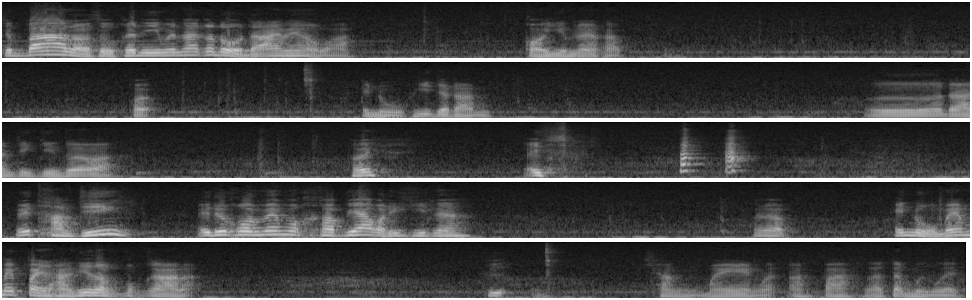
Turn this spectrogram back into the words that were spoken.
จะบ้าเหรอสูงแค่นี้มันน่ากระโดดได้ไหมเหรอวะขอยิ้มหน่อยครับขอไอ้หนูพี่จะดัน เออดันจริง ๆ ด้วยว่ะเฮ้ยไอ้ เฮ้ยถามจริงไอ้ทุกคนแม่งขับยากกว่าที่คิดนะมันแบบไอ้หนูแม่งไม่ไปทางที่เราต้องการอะคือช่างแม่งละอะไปะแล้วแต่มึงเลย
